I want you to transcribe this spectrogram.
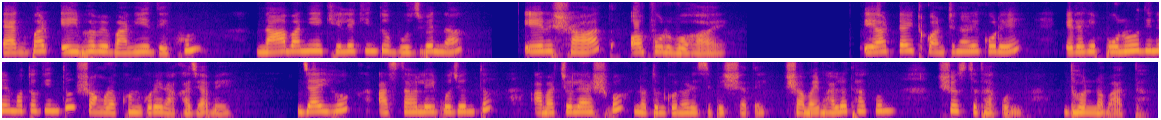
একবার এইভাবে বানিয়ে দেখুন, না বানিয়ে খেলে কিন্তু বুঝবেন না, এর স্বাদ অপূর্ব হয়। এয়ারটাইট কন্টেনারে করে এটাকে পনেরো দিনের মতো কিন্তু সংরক্ষণ করে রাখা যাবে। যাই হোক, আজ তাহলে এই পর্যন্ত। আবার চলে আসব নতুন কোনো রেসিপির সাথে। সবাই ভালো থাকুন, সুস্থ থাকুন। ধন্যবাদ।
